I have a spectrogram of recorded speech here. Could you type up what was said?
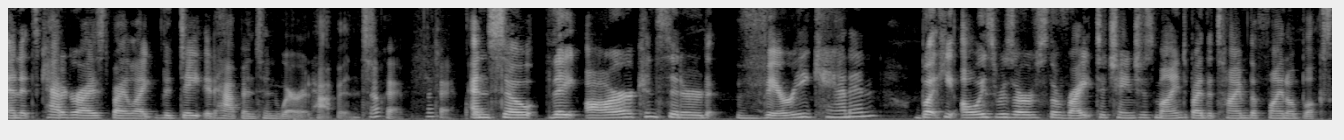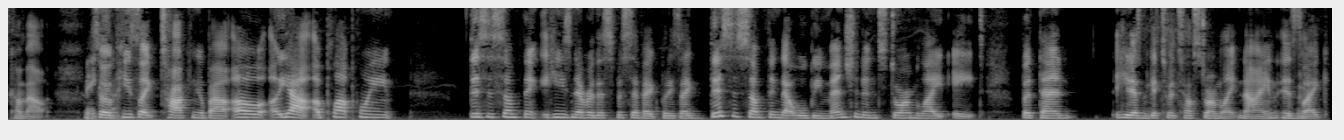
and it's categorized by like the date it happened and where it happened. Okay. Okay. And so they are considered very canon, but he always reserves the right to change his mind by the time the final books come out. Makes so if he's like talking about, oh, uh, yeah, a plot point, this is something, he's never this specific, but he's like, this is something that will be mentioned in Stormlight 8, but then he doesn't get to it till Stormlight 9, is like,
